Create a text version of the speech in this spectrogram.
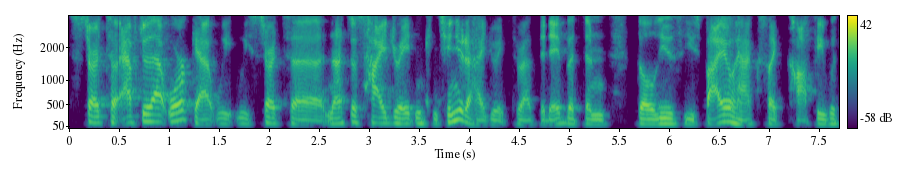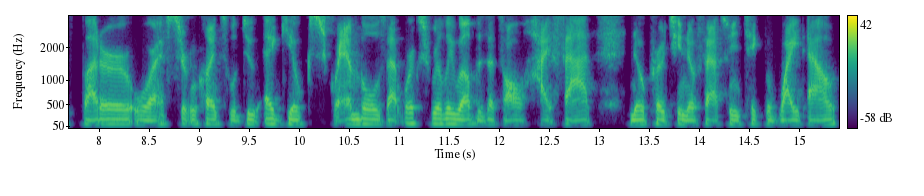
start to after that workout, we we start to not just hydrate and continue to hydrate throughout the day, but then they'll use these biohacks like coffee with butter, or I have certain clients will do egg yolk scrambles. That works really well because that's all high fat, no protein, no fats. When you take the white out,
